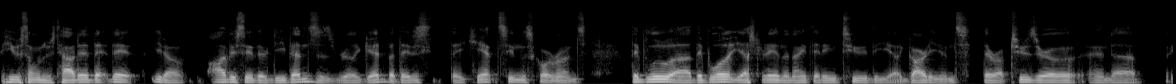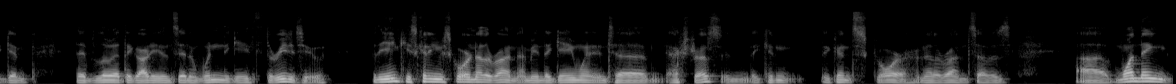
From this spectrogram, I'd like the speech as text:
he was someone who's touted. They, they, you know, obviously their defense is really good, but they just they can't seem to score runs. They blew uh they blew it yesterday in the ninth inning to the uh, Guardians. They were up 2-0 and uh again they blew it the Guardians in and winning the game 3 to 2. But the Yankees couldn't even score another run. I mean, the game went into extras and they couldn't they couldn't score another run. So it was uh, one thing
